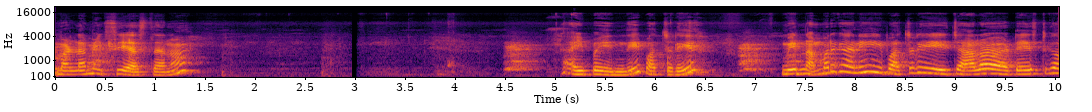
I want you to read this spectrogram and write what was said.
మళ్ళీ మిక్సీ వేస్తాను అయిపోయింది పచ్చడి. మీరు నమ్మరు కానీ ఈ పచ్చడి చాలా టేస్ట్గా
